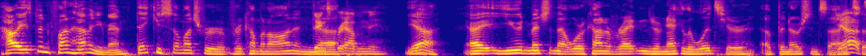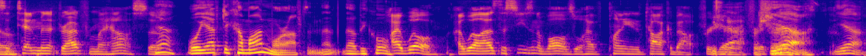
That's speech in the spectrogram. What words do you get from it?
Howie, it's been fun having you, man. Thank you so much for for coming on. And Thanks uh, for having me. Yeah, I, you had mentioned that we're kind of right in your neck of the woods here, up in Oceanside. Yeah, it's so- a 10 minute drive from my house. So yeah. Well, you have to come on more often. That that'd be cool. I will. I will. As the season evolves, we'll have plenty to talk about for sure. Yeah, for sure. yeah, yeah.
